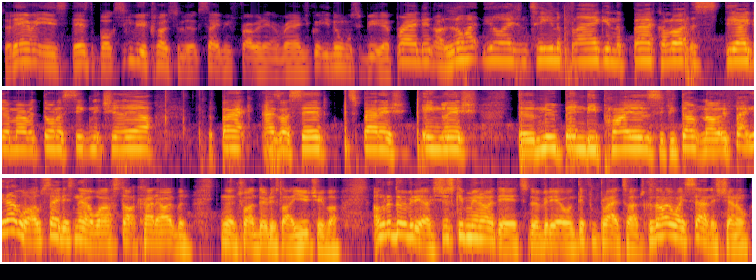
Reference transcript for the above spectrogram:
So there it is. There's the box. Let's give you a closer look. Save me throwing it around. You've got your normal Subbuteo branding. I like the Argentina flag in the back. I like the Diego Maradona signature there. The back, as I said, Spanish, English. The new bendy players. If you don't know, in fact, you know what? I'll say this now while I start cutting it open. I'm going to try and do this like a YouTuber. I'm going to do a video. Just give me an idea to do a video on different player types. Because I always say on this channel,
